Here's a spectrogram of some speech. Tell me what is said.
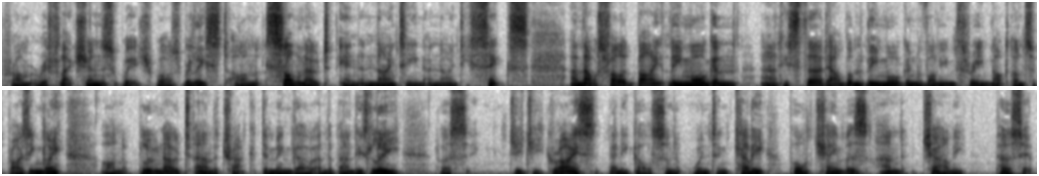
from Reflections, which was released on Soul Note in 1996. And that was followed by Lee Morgan and his third album, Lee Morgan Volume 3, not unsurprisingly, on Blue Note, and the track Domingo and the band is Lee, plus Gigi Gryce, Benny Golson, Wynton Kelly, Paul Chambers, and Charlie Persip.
